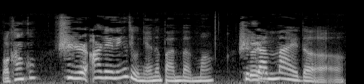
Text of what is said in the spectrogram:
我看过，是二零零九年的版本吗？是丹麦的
